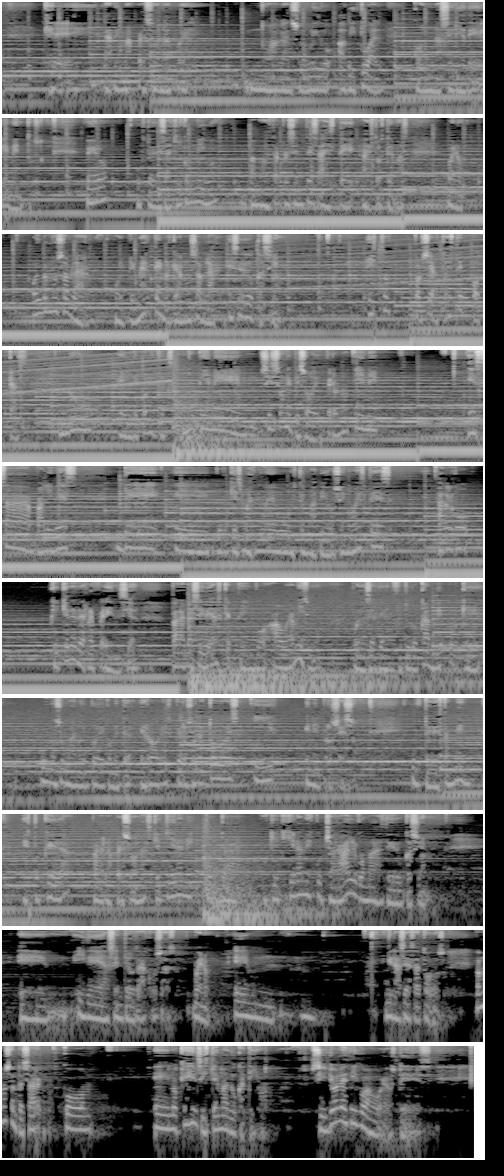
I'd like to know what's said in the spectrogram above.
que las demás personas pues no hagan su ruido habitual con una serie es educación. Esto, por cierto, este podcast, no, el de Politics, no tiene, sí son episodios, pero no tiene esa validez de eh, porque es más nuevo, este es más viejo, sino este es algo que quede de referencia para las ideas que tengo ahora mismo. Puede ser que en el futuro cambie porque uno es humano y puede cometer errores, pero sobre todo es ir proceso. Ustedes también. Esto queda para las personas que quieran encontrar o que quieran escuchar algo más de educación. Eh, ideas, entre otras cosas. Bueno, eh, gracias a todos. Vamos a empezar con eh, lo que es el sistema educativo. Si yo les digo ahora a ustedes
